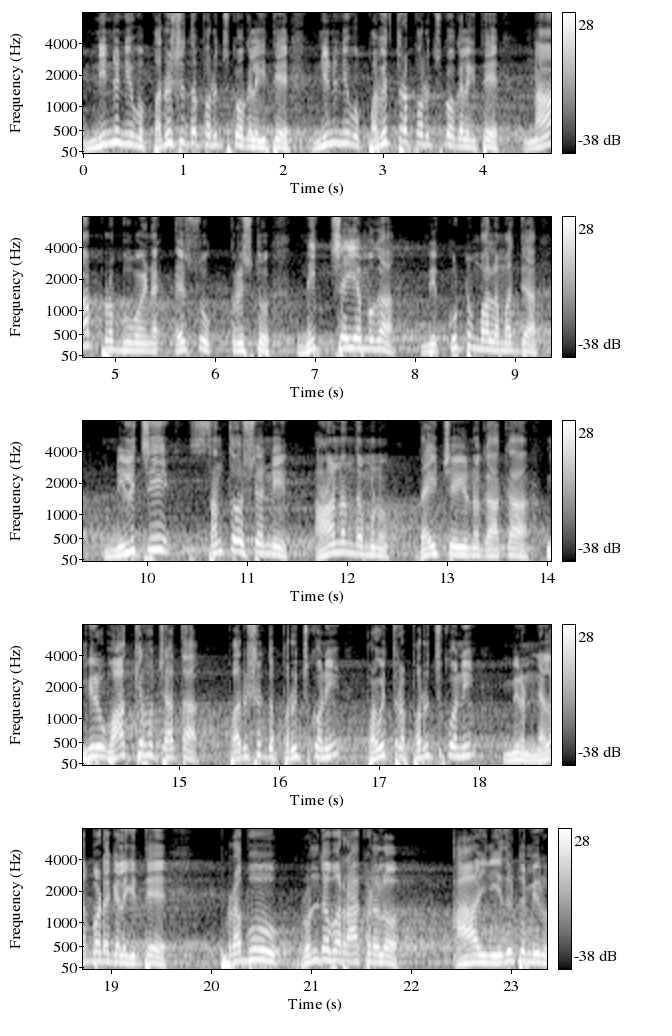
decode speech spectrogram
నిన్ను నీవు పరిశుద్ధపరుచుకోగలిగితే నిన్ను నీవు పవిత్రపరుచుకోగలిగితే నా ప్రభువైన యేసు క్రీస్తు నిశ్చయముగా మీ కుటుంబాల మధ్య నిలిచి సంతోషాన్ని ఆనందమును దయచేయునుగాక. మీరు వాక్యము చేత పరిశుద్ధ పరుచుకొని పవిత్ర పరుచుకొని మీరు నిలబడగలిగితే ప్రభు రెండవ రాకడలో ఆయన ఎదుట మీరు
